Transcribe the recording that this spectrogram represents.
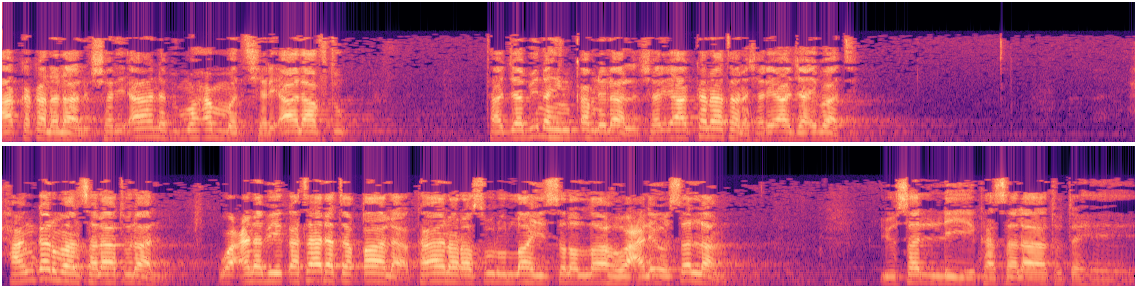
أكا كان لال شريعة نبي محمد شريعة لافتو تجابين هنكمن لال شريعة كانت شريعة جائبات حنقر من صلاة لال. وعن أبي قتادة قال كان رسول الله صلى الله عليه وسلم يصلي كصلاة ته.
